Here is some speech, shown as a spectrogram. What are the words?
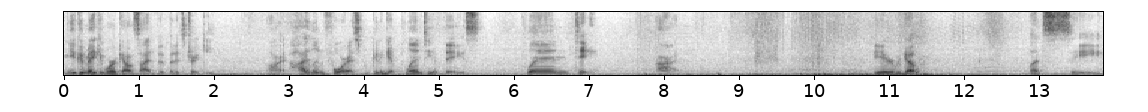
you can make it work outside of it, but it's tricky. Alright, Highland Forest. We're gonna get plenty of these. Plenty. Alright. Here we go. Let's see.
